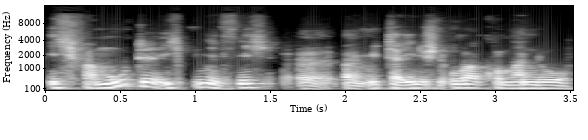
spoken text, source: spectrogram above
Ich vermute, ich bin jetzt nicht äh, beim italienischen Oberkommando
